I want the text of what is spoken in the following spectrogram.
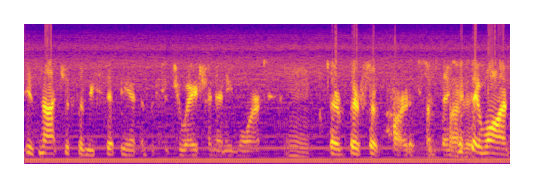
is not just the recipient of the situation anymore. Mm. they're they're sort of part of something. Part if of they want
